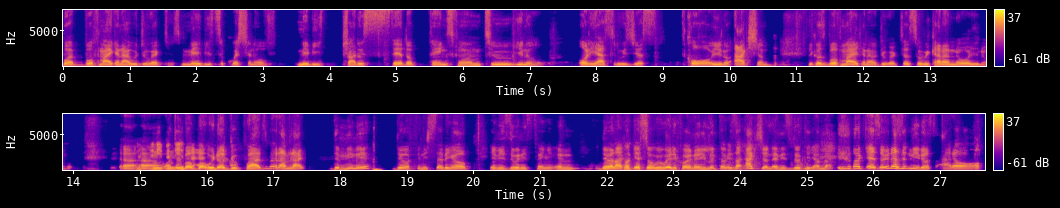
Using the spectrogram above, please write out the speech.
but both Mike and I were directors. Maybe it's a question of maybe try to set up things for him to, you know, all he has to do is just call, you know, action, because both Mike and I are directors, so we kind of know, you know, uh, uh, And even what to- need but, but we don't do props. But I'm like, the minute they were finished setting up and he's doing his thing and they were like, okay, so we're ready for it. And he looked up, he's like, action. And he's looking. I'm like, okay, so he doesn't need us at all.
